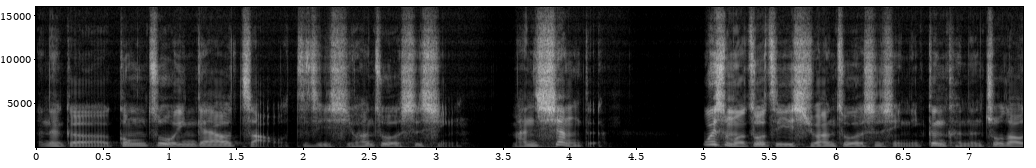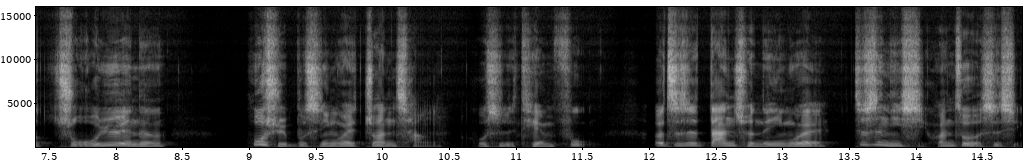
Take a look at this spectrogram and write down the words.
那个工作应该要找自己喜欢做的事情蛮像的。为什么做自己喜欢做的事情，你更可能做到卓越呢？或许不是因为专长或是天赋，而只是单纯的因为。这是你喜欢做的事情，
